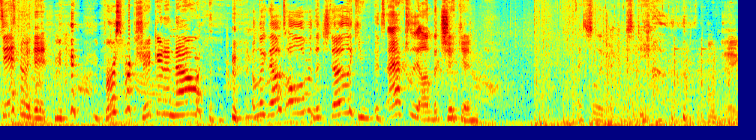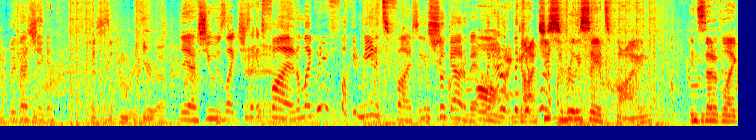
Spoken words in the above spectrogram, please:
damn it! first for chicken and now. I'm like, now it's all over the. Ch- now like you, it's actually on the chicken. I still ate that quesadilla oh dang. with that chicken. Just is a hungry hero. Yeah, she was like, she's like, it's fine, and I'm like, what do you fucking mean it's fine? So it'll cook out of it. Oh like, I oh don't my think god, just really say it's fine instead of like,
